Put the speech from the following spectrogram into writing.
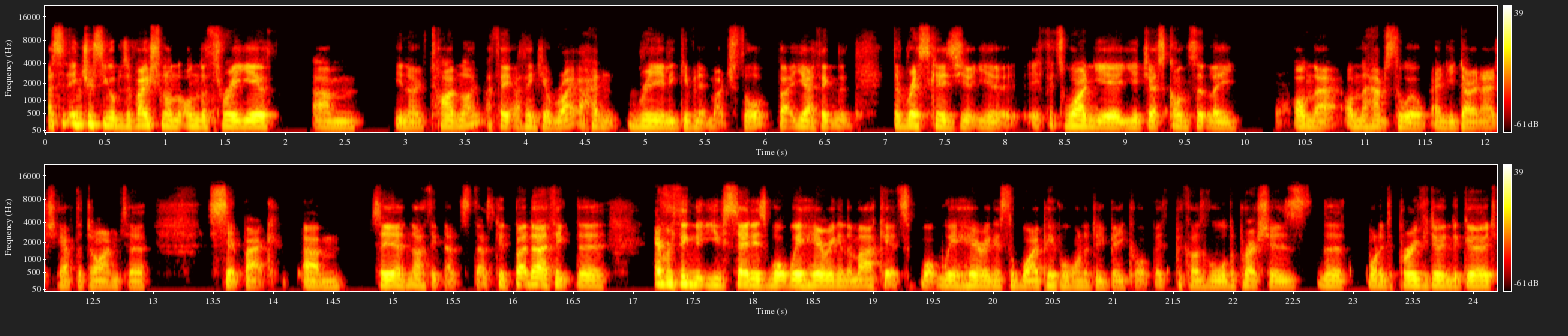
that's an interesting observation on on the three year um, you know timeline. I think I think you're right. I hadn't really given it much thought, but yeah, I think that the risk is you, you if it's one year, you're just constantly on that on the hamster wheel, and you don't actually have the time to sit back. Um, so yeah, no, I think that's that's good. But no, I think the everything that you've said is what we're hearing in the market. It's what we're hearing as to why people want to do B Corp. It's because of all the pressures, the wanting to prove you're doing the good,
